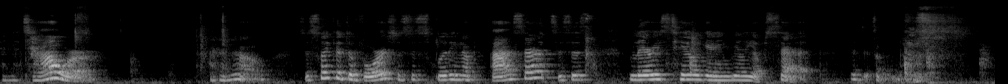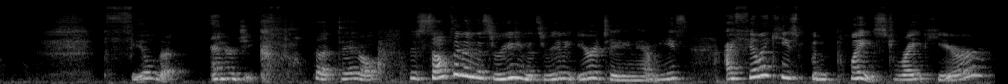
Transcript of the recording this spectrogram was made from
And the Tower. I don't know. Is this like a divorce? Is this splitting up assets? Is this Larry's tail getting really upset? It's feel the energy coming off that tail. There's something in this reading that's really irritating him. He's, I feel like he's been placed right here.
